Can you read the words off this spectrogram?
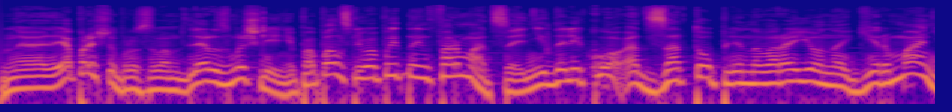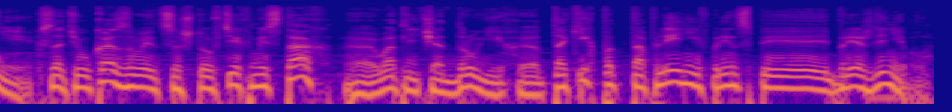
Э, Я прочту просто вам для размышления. Попалась любопытная информация. Недалеко от затопленного района Германии, кстати, указывается, что в тех местах, э, в отличие от других, э, таких подтоплений, в принципе, прежде не было.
